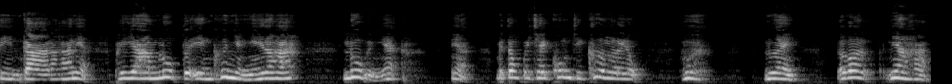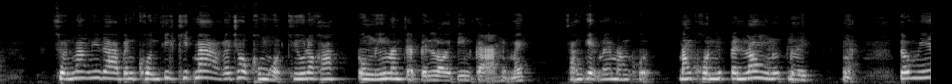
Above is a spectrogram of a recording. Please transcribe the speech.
ตีนกานะคะ เนี่ย พยายามรูปตัวเองขึ้นอย่างนี้นะคะรูปอย่างเงี้ย เนี่ย ไม่ต้องไปใช้คงใช้เครื่องอะไรหรอกเหนื่อย แล้วก็เนี่ยค่ะ ส่วนมากนิดาเป็นคนที่คิดมากแล้วชอบขมวดคิ้วนะคะ ตรงนี้มันจะเป็นรอยตีนกาเห็นไหม สังเกตไหมบางคน บางคนนี่เป็นร่องลึกเลย เนี่ย ตรงนี้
